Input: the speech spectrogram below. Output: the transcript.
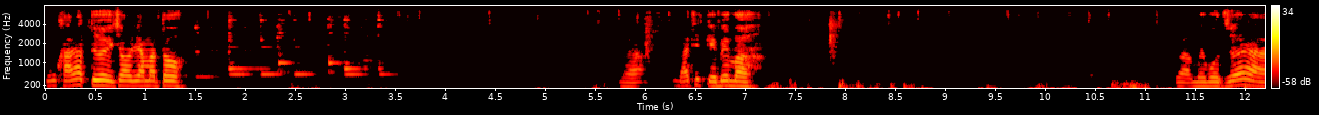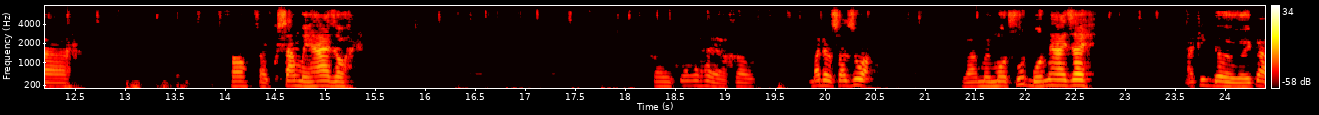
Cũng khá là tươi cho Yamato. Đó, đã thiết kế BM Và 11 rưỡi là không phải sang 12 rồi. Không cũng có thể là không. Bắt đầu xóa ruộng. Dạ, Và 11 phút 42 giây. Đã kích đời với cả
